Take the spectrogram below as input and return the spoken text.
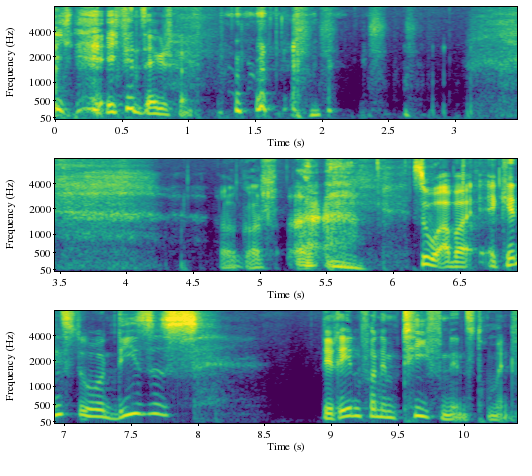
ich ich bin sehr gespannt. Oh Gott. So, aber erkennst du dieses, wir reden von dem tiefen Instrument.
